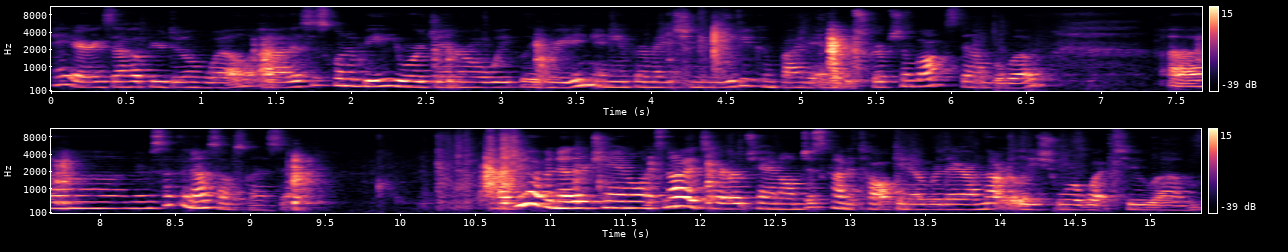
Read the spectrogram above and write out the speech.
Hey Aries, I hope you're doing well. Uh, this is going to be your general weekly reading. Any information you need, you can find it in the description box down below. Uh, there was something else I was going to say. I do have another channel. It's not a tarot channel. I'm just kind of talking over there. I'm not really sure what to um,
